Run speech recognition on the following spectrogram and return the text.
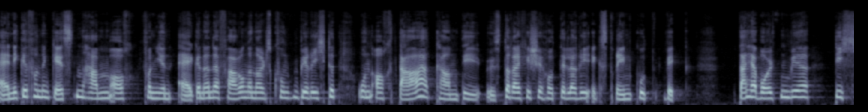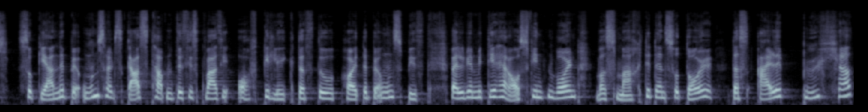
Einige von den Gästen haben auch von ihren eigenen Erfahrungen als Kunden berichtet und auch da kam die österreichische Hotellerie extrem gut weg. Daher wollten wir dich so gerne bei uns als Gast haben. Das ist quasi aufgelegt, dass du heute bei uns bist, weil wir mit dir herausfinden wollen, was macht ihr denn so toll, dass alle Bücher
